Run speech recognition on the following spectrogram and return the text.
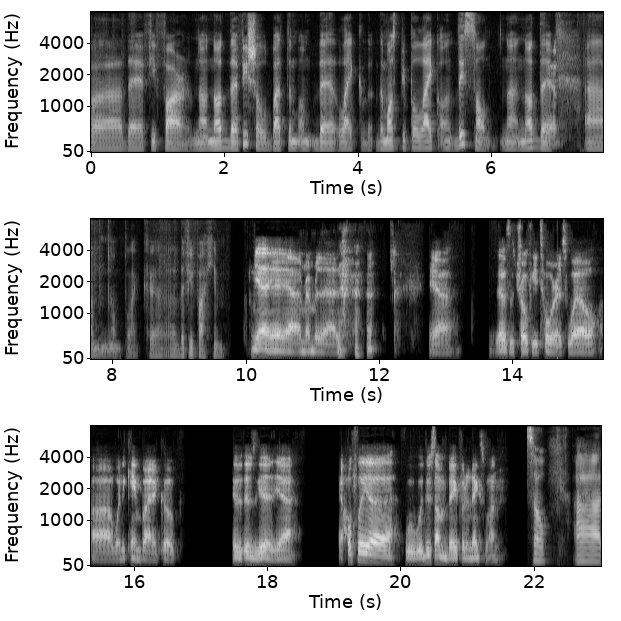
uh, the fifa no, not the official but the, um, the like the, the, most people like on this song no, not the yeah. um, like uh, the fifa hymn yeah yeah yeah i remember that yeah that was a trophy tour as well uh, when it came by the coke it was, it was good. Yeah. yeah hopefully, uh, we'll, we'll do something big for the next one. So, uh,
